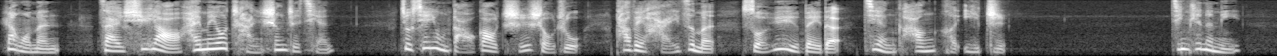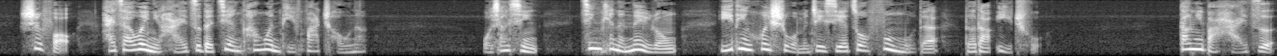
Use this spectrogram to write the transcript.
让我们在需要还没有产生之前，就先用祷告持守住他为孩子们所预备的健康和医治。今天的你，是否？还在为你孩子的健康问题发愁呢。我相信今天的内容一定会使我们这些做父母的得到益处。当你把孩子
